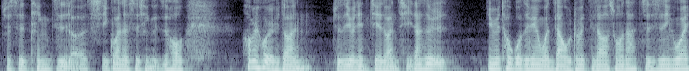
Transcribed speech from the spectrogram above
就是停止了习惯的事情了之后，后面会有一段就是有点戒断期，但是。因为透过这篇文章，我就会知道说，那只是因为，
